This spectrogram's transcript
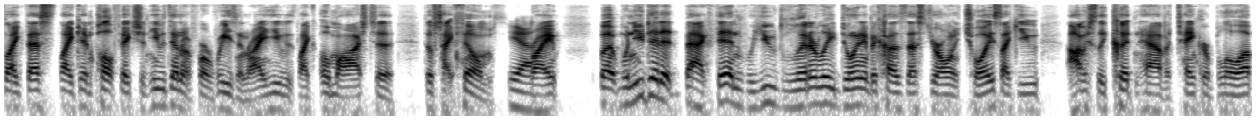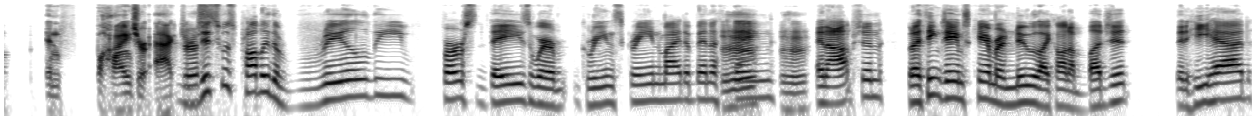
like that's like in Pulp Fiction, he was doing it for a reason, right? He was like homage to those type films, Yeah. right? But when you did it back then, were you literally doing it because that's your only choice? Like you obviously couldn't have a tanker blow up in behind your actors. This was probably the really first days where green screen might have been a Mhm, thing, mhm. an option. But I think James Cameron knew, like on a budget that he had,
